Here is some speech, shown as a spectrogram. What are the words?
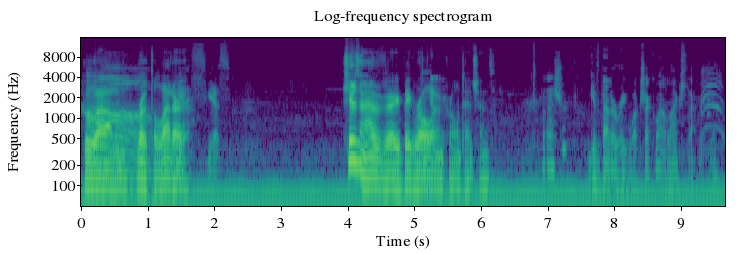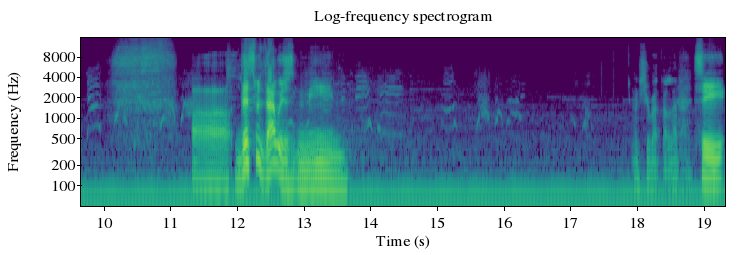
who um wrote the letter. Oh, Yes, yes. She doesn't have a very big role No. in Cruel Intentions. But I should give that a rewatch. I quite liked that movie. Uh this was that was just mean. When she wrote the letter. See,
